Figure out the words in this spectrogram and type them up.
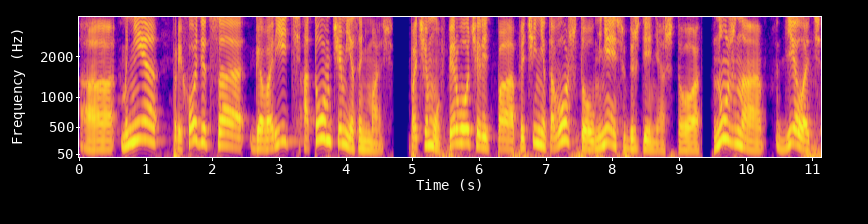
э, мне приходится говорить о том, чем я занимаюсь. Почему? В первую очередь по причине того, что у меня есть убеждение, что нужно делать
